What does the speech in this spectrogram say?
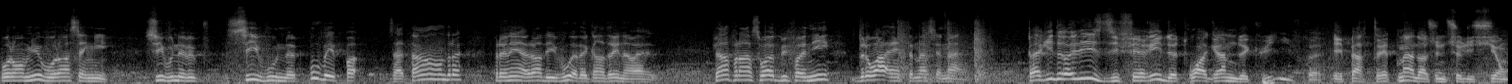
pourront mieux vous renseigner. Si vous ne pouvez pas attendre, prenez un rendez-vous avec André Noël. Jean-François Buffoni, droit international. Par hydrolyse différée de 3 grammes de cuivre et par traitement dans une solution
